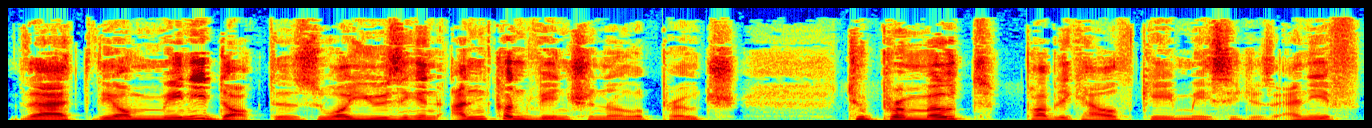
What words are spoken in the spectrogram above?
that there are many doctors who are using an unconventional approach to promote public healthcare messages. And if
